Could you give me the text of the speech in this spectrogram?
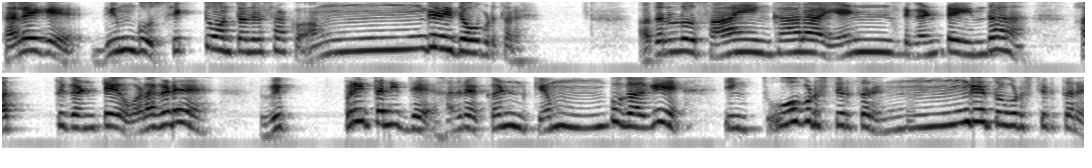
ತಲೆಗೆ ದಿಂಬು ಸಿಕ್ತು ಅಂತಂದರೆ ಸಾಕು. ಹಂಗೆ ನಿದ್ದೆ ಹೋಗ್ಬಿಡ್ತಾರೆ. ಅದರಲ್ಲೂ ಸಾಯಂಕಾಲ ಎಂಟು ಗಂಟೆಯಿಂದ ಹತ್ತು ಗಂಟೆ ಒಳಗಡೆ ವಿಪರೀತ ನಿದ್ದೆ ಅಂದರೆ ಕಣ್ಣು ಕೆಂಪಗಾಗಿ ಹಿಂಗೆ ತೋಗುಡಿಸ್ತಿರ್ತಾರೆ ಹಿಂಗೆ ತೋಗುಡಿಸ್ತಿರ್ತಾರೆ.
